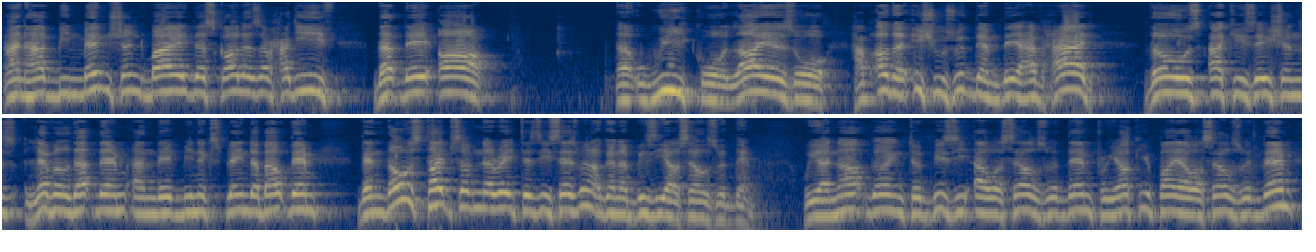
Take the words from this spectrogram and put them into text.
and have been mentioned by the scholars of hadith that they are uh, weak or liars or have other issues with them, they have had those accusations leveled at them and they've been explained about them, then those types of narrators, he says, we're not going to busy ourselves with them. We are not going to busy ourselves with them, preoccupy ourselves with them.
